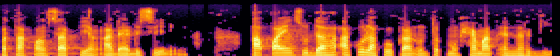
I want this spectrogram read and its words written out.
peta konsep yang ada di sini. Apa yang sudah aku lakukan untuk menghemat energi?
